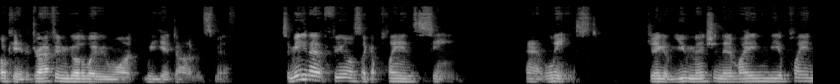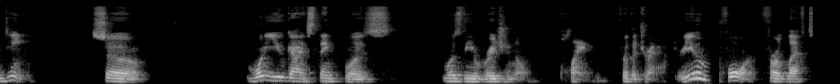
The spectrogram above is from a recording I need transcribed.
Okay, the draft didn't go the way we want. We get Donovan Smith. To me, that feels like a plan C, at least. Jacob, you mentioned that it might even be a plan D. So, what do you guys think was was the original plan for the draft, or even before for left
